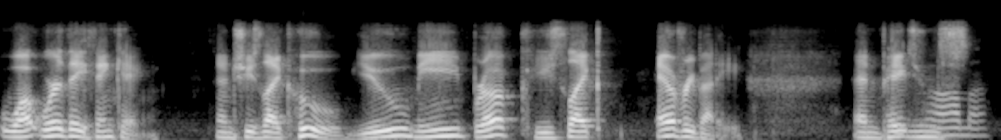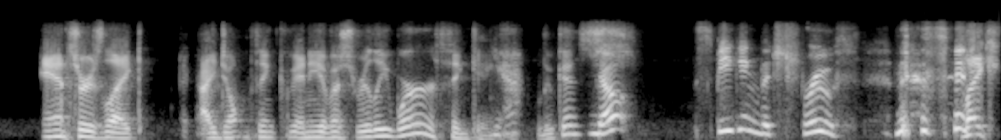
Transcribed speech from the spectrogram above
what were they thinking? And she's like, who? You, me, Brooke? He's like, everybody. And Peyton's answer is like, I don't think any of us really were thinking. Yeah. Lucas? No. Speaking the truth. Is- Like,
